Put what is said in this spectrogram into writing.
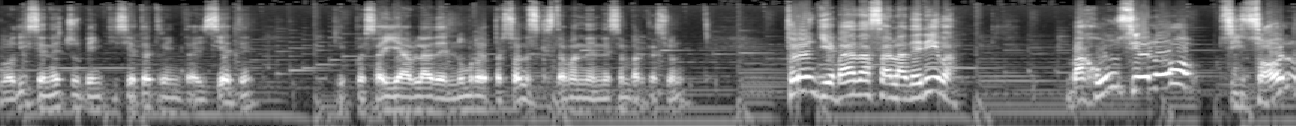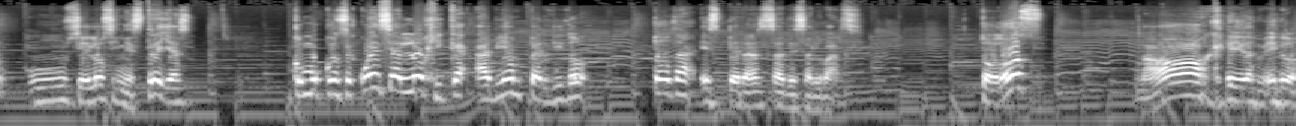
lo, dice en Hechos 27-37, que pues ahí habla del número de personas que estaban en esa embarcación, fueron llevadas a la deriva, bajo un cielo sin sol, un cielo sin estrellas. Como consecuencia lógica, habían perdido toda esperanza de salvarse. ¿Todos? No, querido amigo,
